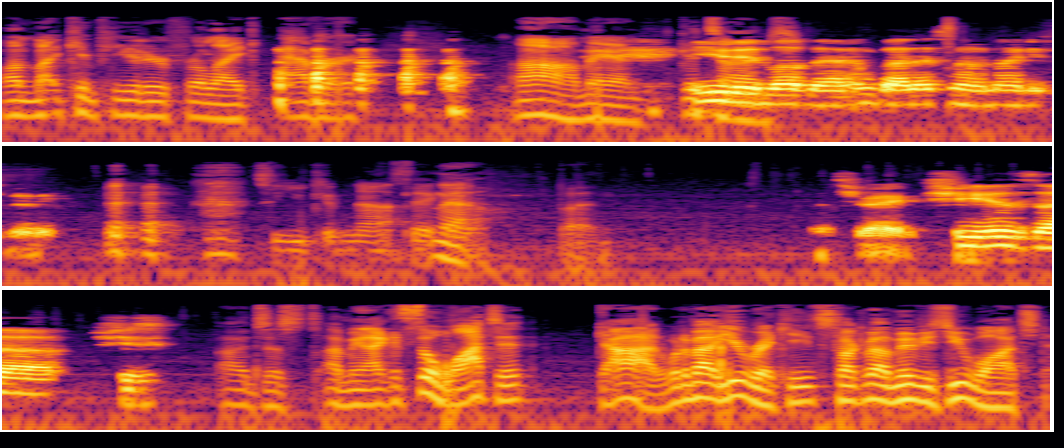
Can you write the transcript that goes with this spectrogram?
on my computer for like ever. oh man, good you did love that. I'm glad that's not a '90s movie. so you could not pick No, it. but That's right. She is. Uh, she's. I just, I mean, I can still watch it. God, what about you, Ricky? Let's talk about movies you watched.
